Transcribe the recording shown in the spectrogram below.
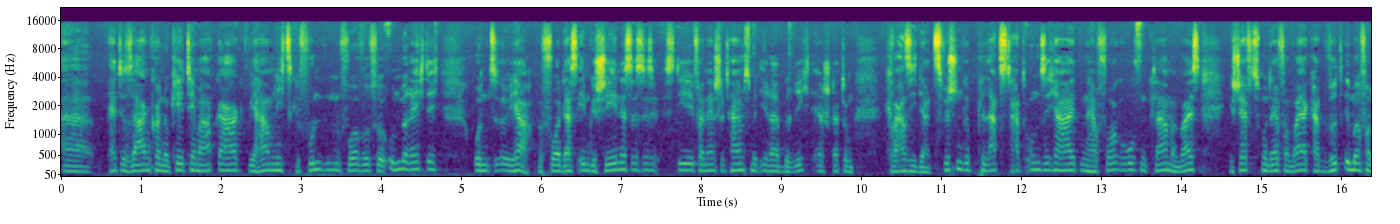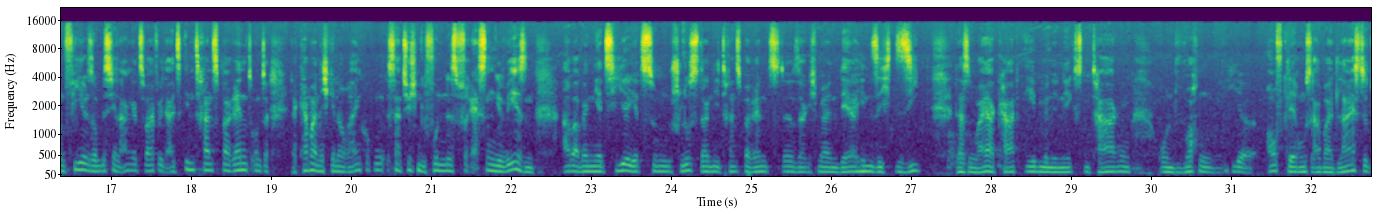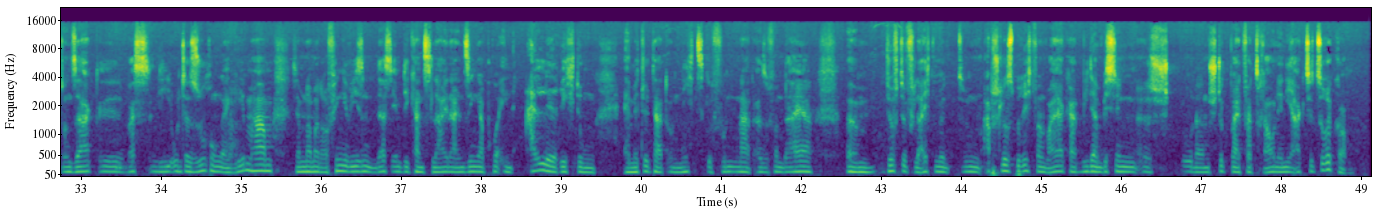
äh, hätte sagen können, okay, Thema abgehakt, wir haben nichts gefunden, Vorwürfe unberechtigt. Und äh, ja, bevor das eben geschehen ist, ist, ist die Financial Times mit ihrer Berichterstattung quasi dazwischen geplatzt, hat Unsicherheiten hervorgerufen. Klar, man weiß, Geschäftsmodell von Wirecard wird immer von vielen so ein bisschen angezweifelt als intransparent und da kann man nicht genau reingucken. Ist natürlich ein gefundenes Fressen gewesen. Aber wenn jetzt hier jetzt zum Schluss dann die Transparenz, äh, sage ich mal, in der Hinsicht siegt, dass Wirecard eben in den nächsten Tagen und Wochen hier Aufklärungsarbeit leistet und sagt, äh, was die Untersuchungen ergeben haben. Sie haben nochmal darauf hingewiesen, dass eben die Kanzlei da in Singapur in alle Richtungen ermittelt hat und nichts gefunden hat. Also von daher ähm, dürfte vielleicht mit einem Abschlussbericht von Wirecard wieder ein bisschen äh, oder ein Stück weit Vertrauen in die Aktie zurückkommen.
